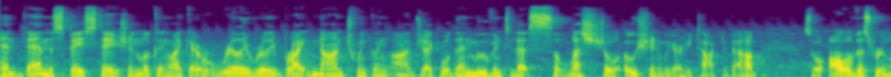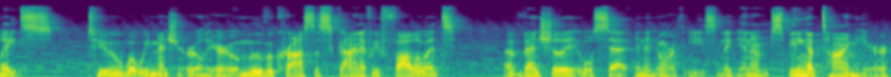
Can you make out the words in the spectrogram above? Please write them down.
and then the space station, looking like a really, really bright non-twinkling object, will then move into that celestial ocean we already talked about. So all of this relates to what we mentioned earlier. It will move across the sky, and if we follow it, eventually it will set in the northeast. And again, I'm speeding up time here,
